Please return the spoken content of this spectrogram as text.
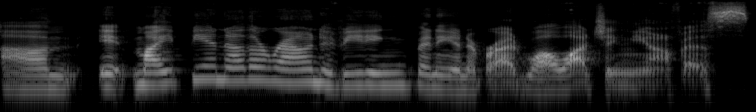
Um, it might be another round of eating banana bread while watching The Office.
